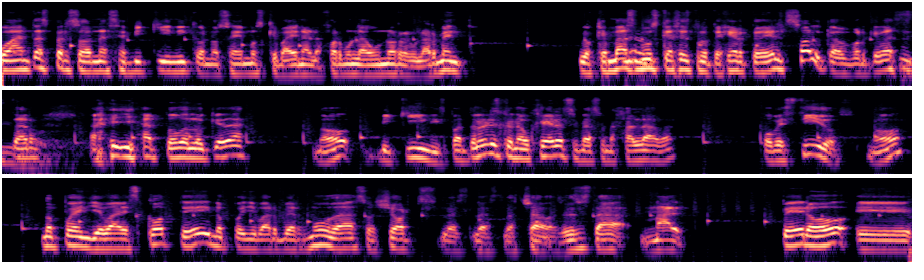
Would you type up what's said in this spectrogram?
¿cuántas personas en bikini conocemos que vayan a la Fórmula 1 regularmente? Lo que más buscas es protegerte del sol, cabrón, porque vas a estar ahí a todo lo que da, ¿no? Bikinis, pantalones con agujeros, se me hace una jalada o vestidos, ¿no? No pueden llevar escote y no pueden llevar bermudas o shorts las, las, las chavas. Eso está mal. Pero eh,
